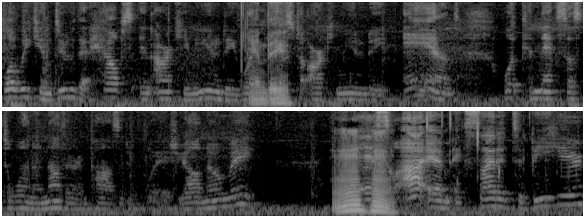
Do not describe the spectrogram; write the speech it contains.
what we can do that helps in our community, what Indeed. gives to our community, and what connects us to one another in positive ways. Y'all know me. Mm-hmm. And so I am excited to be here.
